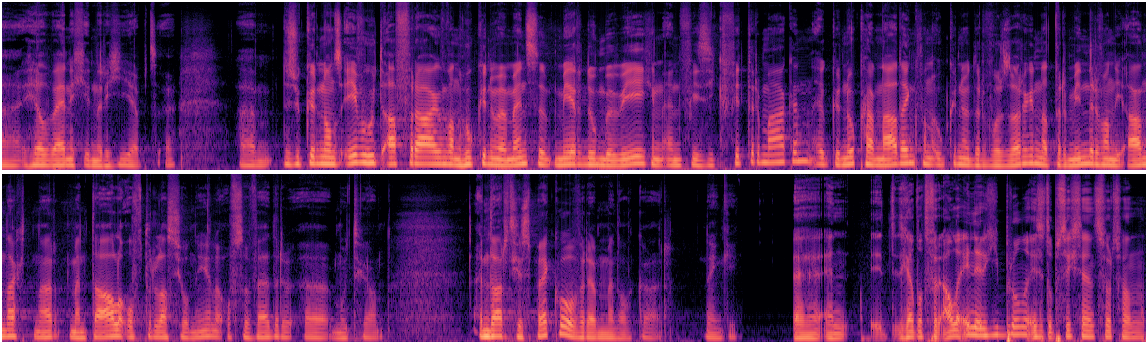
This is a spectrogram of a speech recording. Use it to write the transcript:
heel weinig energie hebt. Um, dus we kunnen ons even goed afvragen van hoe kunnen we mensen meer doen bewegen en fysiek fitter maken. We kunnen ook gaan nadenken van hoe kunnen we ervoor zorgen dat er minder van die aandacht naar mentale of relationele of zo verder uh, moet gaan. En daar het gesprek over hebben met elkaar, denk ik. Uh, en geldt dat voor alle energiebronnen? Is het op zich een soort van.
